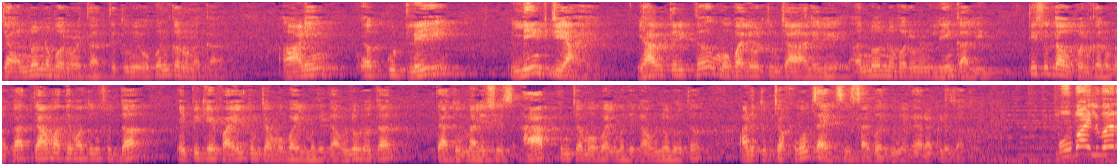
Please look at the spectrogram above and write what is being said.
ज्या अननोन नंबरवर येतात ते तुम्ही ओपन करू नका. आणि कुठलेही लिंक जी आहे ह्या व्यतिरिक्त मोबाईलवर तुमच्या आलेली अननोन नंबरवरून लिंक आली ती सुद्धा ओपन करू नका. त्या माध्यमातून सुद्धा ए पी के फाईल तुमच्या मोबाईलमध्ये डाउनलोड होतात. त्यातून मॅलिशियस ॲप तुमच्या मोबाईलमध्ये डाउनलोड होतं आणि तुमच्या फोनचा ॲक्सेस सायबर गुन्हेगाराकडे जातो. मोबाईलवर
